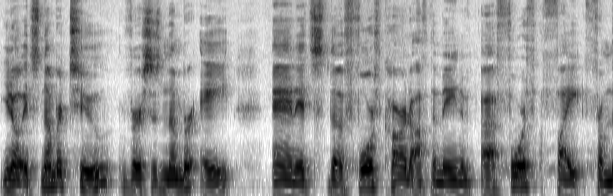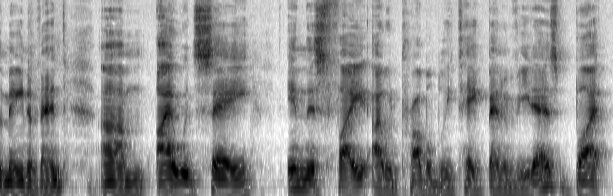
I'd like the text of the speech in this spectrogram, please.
you know, it's number two versus number eight, and it's the fourth card off the main, uh, fourth fight from the main event. Um, I would say in this fight, I would probably take Benavidez, but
